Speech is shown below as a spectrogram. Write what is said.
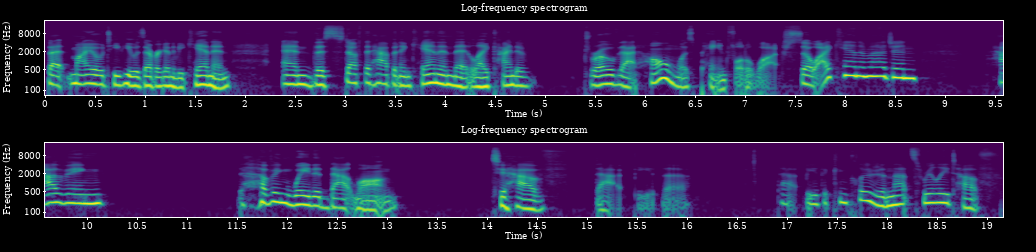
that my OTP was ever going to be canon. And the stuff that happened in canon that like kind of drove that home was painful to watch. So I can't imagine having having waited that long to have that be the that be the conclusion. That's really tough.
